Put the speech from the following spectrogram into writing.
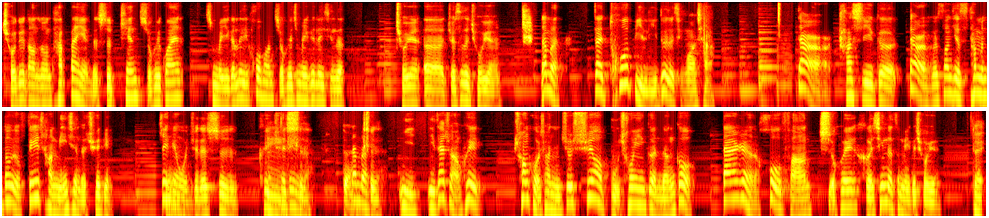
球队当中，他扮演的是偏指挥官这么一个类后方指挥这么一个类型的球员，呃，角色的球员。那么在托比离队的情况下，戴尔他是一个戴尔和桑切斯他们都有非常明显的缺点，这一点嗯我觉得是可以嗯确定的。对那么你你在转会窗口上，你就需要补充一个能够担任后防指挥核心的这么一个球员。对。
